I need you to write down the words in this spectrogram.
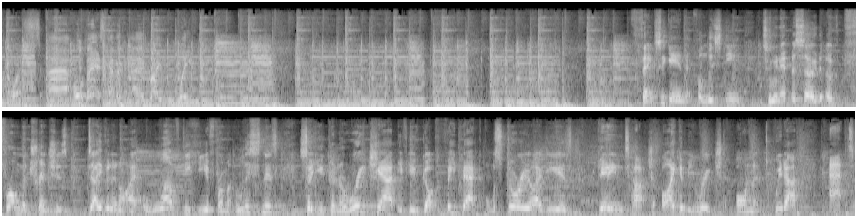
otherwise, uh, all the best. Have a, a great week. Thanks again for listening to an episode of From the Trenches. David and I love to hear from listeners, so you can reach out if you've got feedback or story ideas. Get in touch. I can be reached on Twitter at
